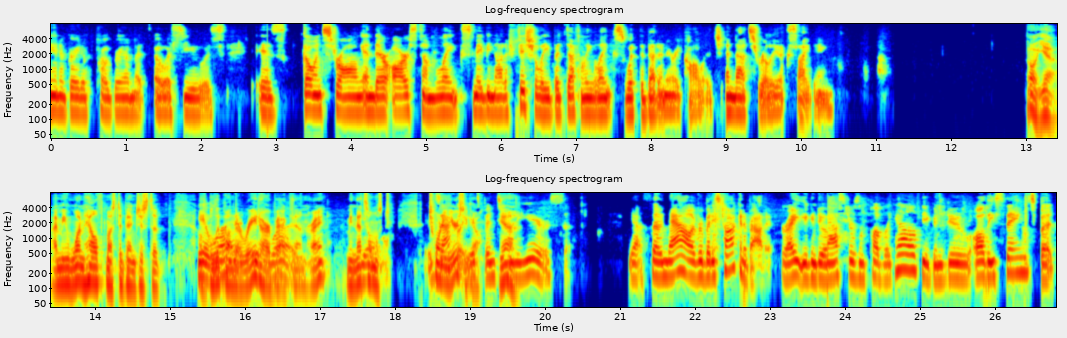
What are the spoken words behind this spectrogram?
integrative program at osu is is going strong and there are some links maybe not officially but definitely links with the veterinary college and that's really exciting. Oh yeah. I mean one health must have been just a, a blip on was, their radar back then right? I mean that's Yeah. almost 20 years Exactly. ago. it's been yeah. 20 years yeah so now everybody's talking about it right you can do a master's in public health you can do all these things but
